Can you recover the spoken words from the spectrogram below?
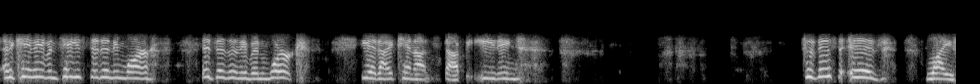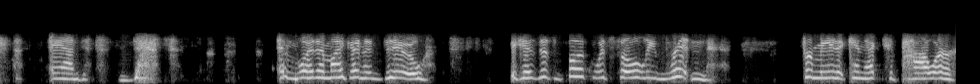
I can't even taste it anymore. It doesn't even work. Yet I cannot stop eating. So this is life and death. And what am I going to do? Because this book was solely written for me to connect to power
